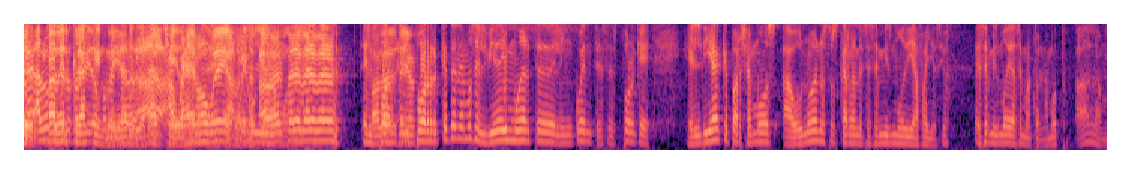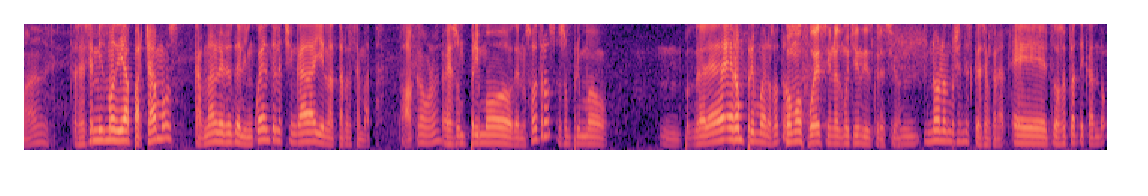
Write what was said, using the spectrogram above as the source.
pero algo va a haber Kraken, güey. Ah, a huevo, güey. A ver, a ver, espera, espera, espera. El por, el por qué tenemos el vida y muerte de delincuentes es porque el día que parchamos a uno de nuestros carnales, ese mismo día falleció. Ese mismo día se mató en la moto. Ah, la madre. O sea, ese mismo día parchamos, carnal, eres delincuente, la chingada, y en la tarde se mata. Ah, cabrón. Es un primo de nosotros, es un primo... mm, pues, era, un primo de nosotros. ¿Cómo fue si no es mucha indiscreción? Mm, No, no es mucha indiscreción, canal. Eh, lo estoy platicando.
